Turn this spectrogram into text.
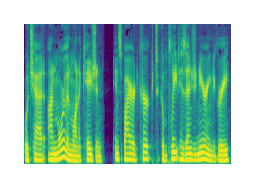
which had, on more than one occasion, inspired Kirk to complete his engineering degree,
